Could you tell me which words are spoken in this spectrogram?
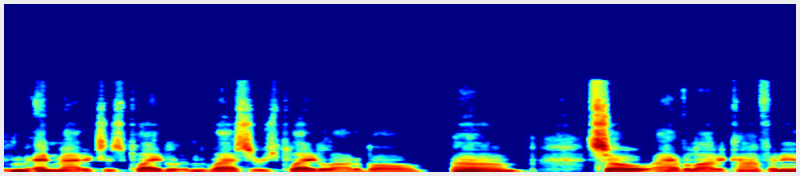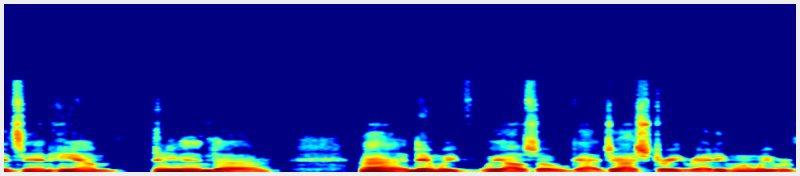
and Maddox has played last year's played a lot of ball, um, so I have a lot of confidence in him, and uh, uh, then we we also got Josh Street ready when we were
